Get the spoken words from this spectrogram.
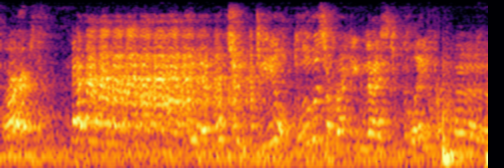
Smurfs? What's your deal? Blue is a recognized flavor. hmm.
